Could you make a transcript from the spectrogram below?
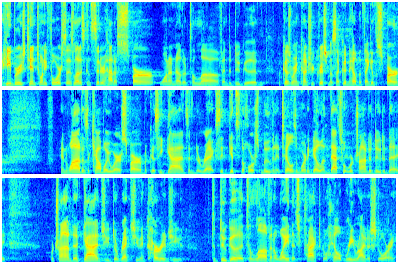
Hebrews 10:24 says, "Let us consider how to spur one another to love and to do good." Because we're in country Christmas, I couldn't help but think of the spur. And why does a cowboy wear a spur? Because he guides and directs. It gets the horse moving. It tells him where to go. And that's what we're trying to do today. We're trying to guide you, direct you, encourage you to do good, to love in a way that's practical, help rewrite a story.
